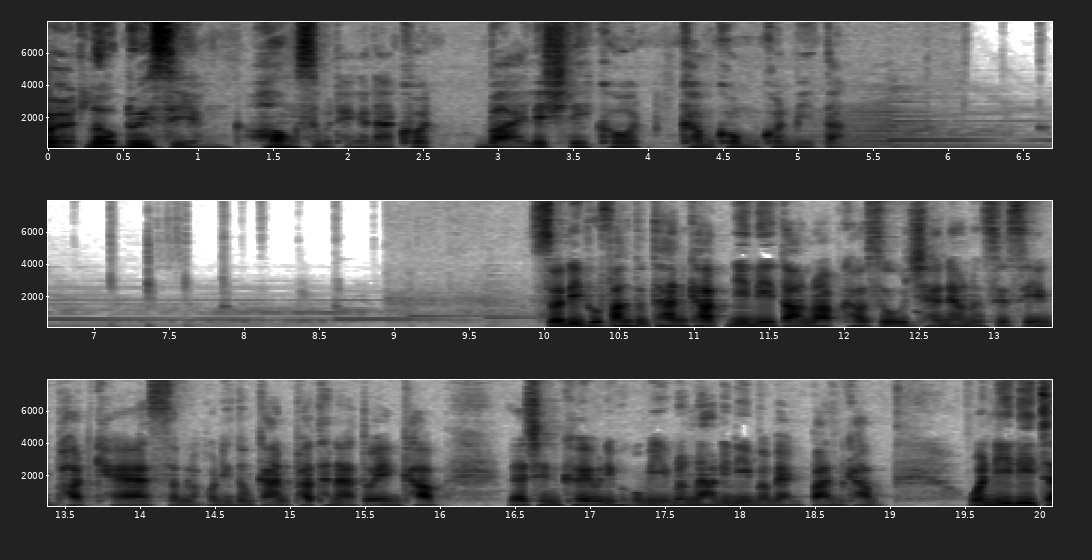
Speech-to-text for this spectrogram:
เปิดโลกด้วยเสียงห้องสมุดแห่งอนาคต by Leslie Code คำคมคนมีตังค์สวัสดีผู้ฟังทุกท่านครับ ยินดีต้อนรับเข้าสู่ช anel หนังสือเสียงพอดแคสต์สำหรับคนที่ต้องการพัฒนาตัวเองครับ และเช่นเคยวันนี้ผมก็มีเรื่องราวดีๆ มาแบ่งปันครับ วันนี้ดีใจ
